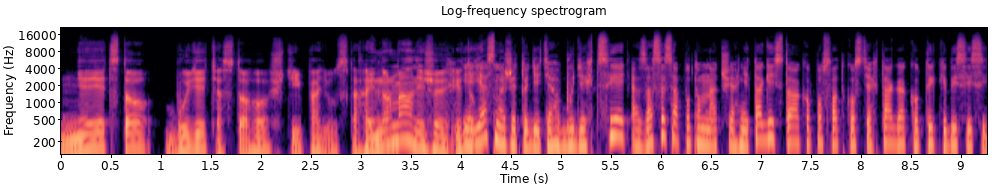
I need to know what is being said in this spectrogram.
nejedz to, bude ťa z toho štípať ústa. Hej, normálne, že je, je to... jasné, že to dieťa ho bude chcieť a zase sa potom načiahne takisto ako po sladkostiach, tak ako ty, kedy si si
